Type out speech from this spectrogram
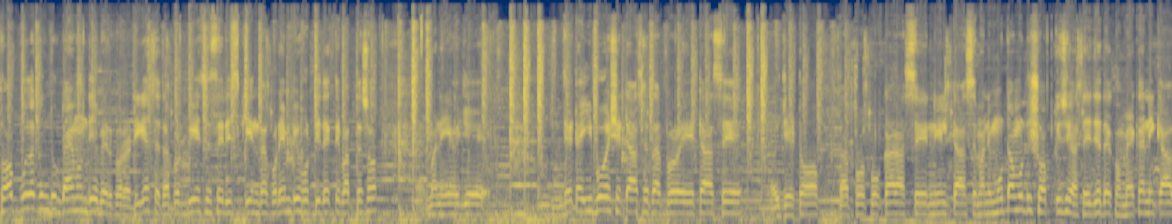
সবগুলো কিন্তু ডায়মন্ড দিয়ে বের করা, ঠিক আছে? তারপর বিএসএস এর স্কিন তারপর এমপি ফোরটি দেখতে পাচ্তেছো মানে ওই যে যেটা ইভো সেটা আছে, তারপর এটা আছে, ওই যে টপ, তারপর পোকার আছে, নীলটা আছে মানে মোটামুটি সব কিছুই আছে। এই যে দেখো মেকানিক্যাল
